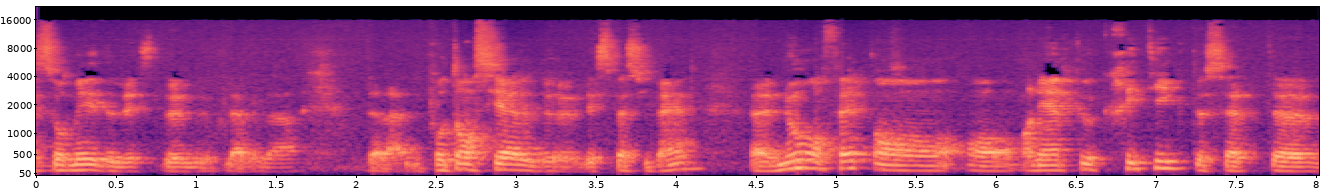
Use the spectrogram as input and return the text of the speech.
sommet de, le potentiel de l'espèce humaine. Euh, nous, en fait, on, est un peu critique de cette euh,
